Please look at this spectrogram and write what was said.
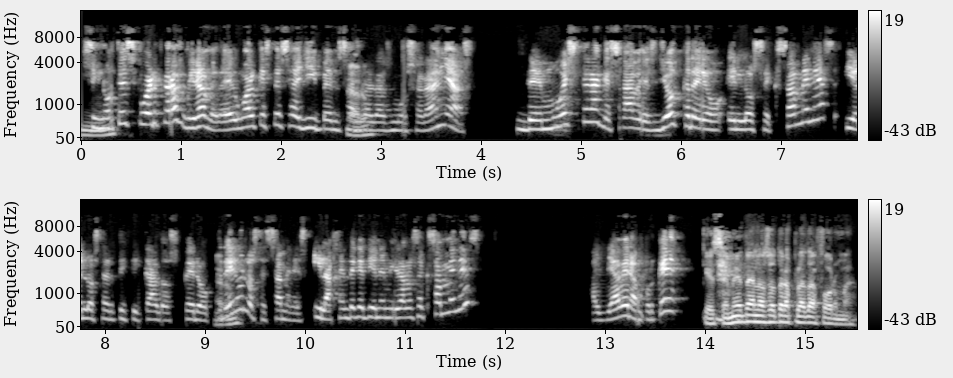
si no mm. te esfuerzas, mira, me da igual que estés allí pensando en las musarañas. Demuestra que sabes. Yo creo en los exámenes y en los certificados, pero creo en los exámenes. Y la gente que tiene miedo a los exámenes, allá verán por qué. Que se meta en las otras plataformas.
